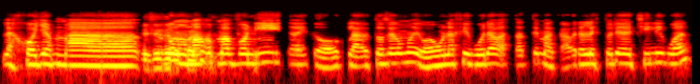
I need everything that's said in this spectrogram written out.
las joyas más, Sí, sí, se como más, más bonitas y todo, claro. Entonces, como digo, es una figura bastante macabra en la historia de Chile igual.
